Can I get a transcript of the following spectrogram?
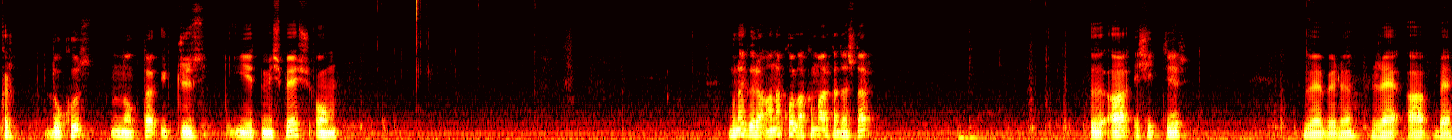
49.375 ohm. Buna göre ana kol akımı arkadaşlar IA eşittir V bölü RAB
